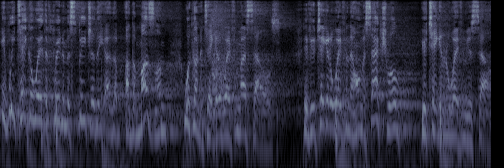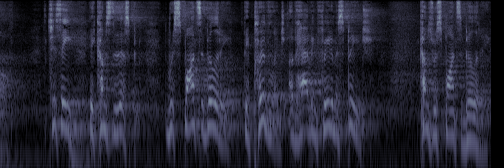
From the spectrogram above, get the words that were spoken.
If we take away the freedom of speech of the, of the, of the Muslim, we're going to take it away from ourselves. If you take it away from the homosexual, you're taking it away from yourself. You see, it comes to this responsibility, the privilege of having freedom of speech comes responsibility.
